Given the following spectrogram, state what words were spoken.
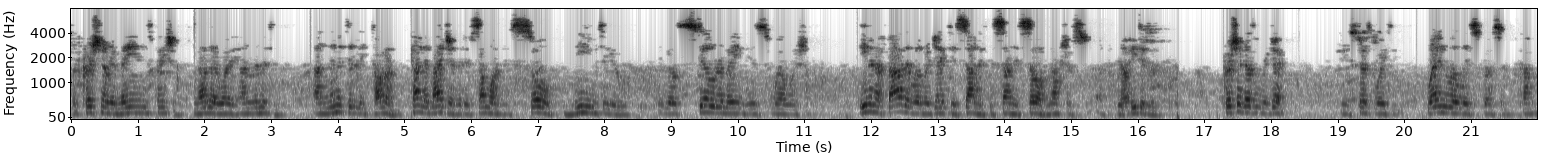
But Krishna remains patient, another way, unlimited, unlimitedly tolerant. Can't imagine that if someone is so mean to you, it will still remain his well-wisher. Even a father will reject his son if the son is so obnoxious uh, repeatedly. Krishna doesn't reject. He's just waiting. When will this person come?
